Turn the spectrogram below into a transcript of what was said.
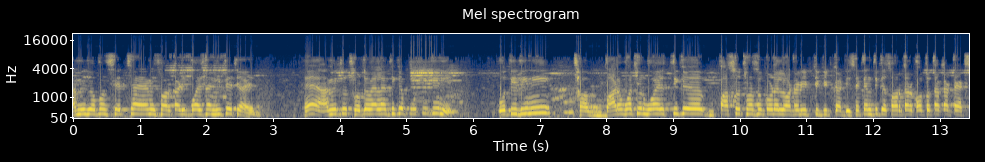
আমি যখন স্বেচ্ছায় আমি সরকারি পয়সা নিতে চাই না হ্যাঁ আমি তো ছোটবেলা থেকে প্রতিদিনই প্রতিদিনই ছ বারো বছর বয়স থেকে পাঁচশো ছশো করে লটারির টিকিট কাটি। সেখান থেকে সরকার কত টাকা ট্যাক্স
